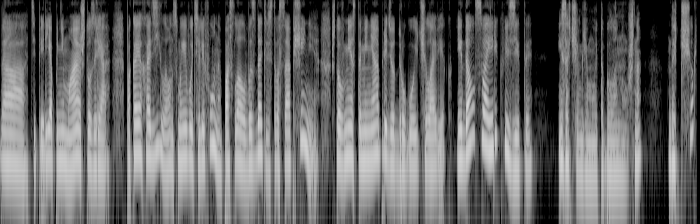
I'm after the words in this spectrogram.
Да, теперь я понимаю, что зря. Пока я ходила, он с моего телефона послал в издательство сообщение, что вместо меня придет другой человек, и дал свои реквизиты. И зачем ему это было нужно? Да черт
